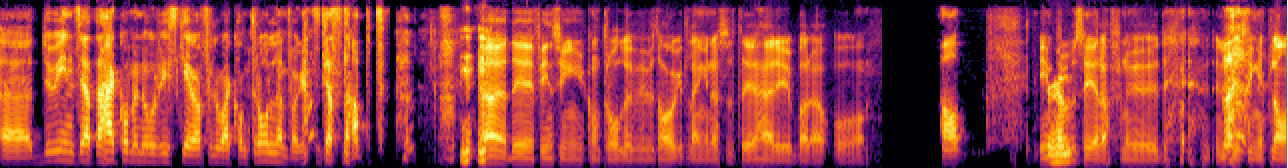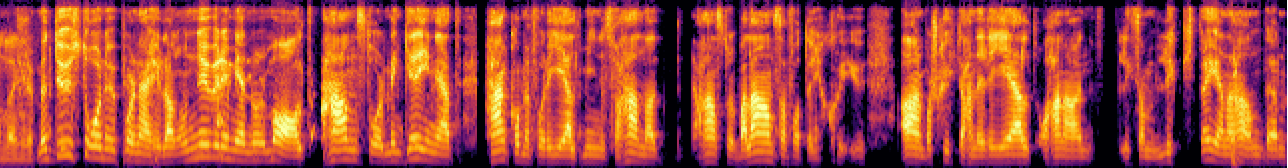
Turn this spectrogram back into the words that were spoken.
Eh, Du inser att det här kommer nog riskera att förlora kontrollen för ganska snabbt. Ja, det finns ju ingen kontroll överhuvudtaget längre så det här är ju bara att Ja, improvisera för nu, nu finns det ingen plan längre. Men du står nu på den här hyllan och nu är det mer normalt. Han står, men grejen är att han kommer få rejält minus för han har han står i balans, han har fått en sky- armborstsskytte, han är rejält och han har en liksom, lykta i ena handen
